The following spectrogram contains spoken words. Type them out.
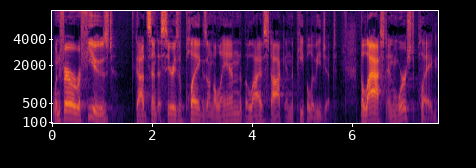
When Pharaoh refused, God sent a series of plagues on the land, the livestock, and the people of Egypt. The last and worst plague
